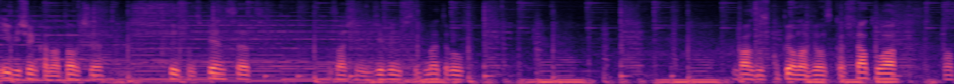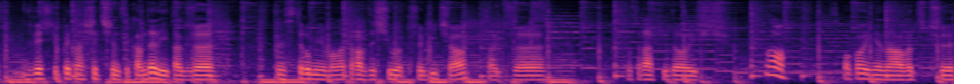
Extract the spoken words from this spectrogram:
I wisienka na torcie 1500 zasięg 900 metrów. Bardzo skupiona wiązka światła ma 215 tysięcy kandeli także ten strumień ma naprawdę siłę przebicia także potrafi dojść no spokojnie nawet przy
